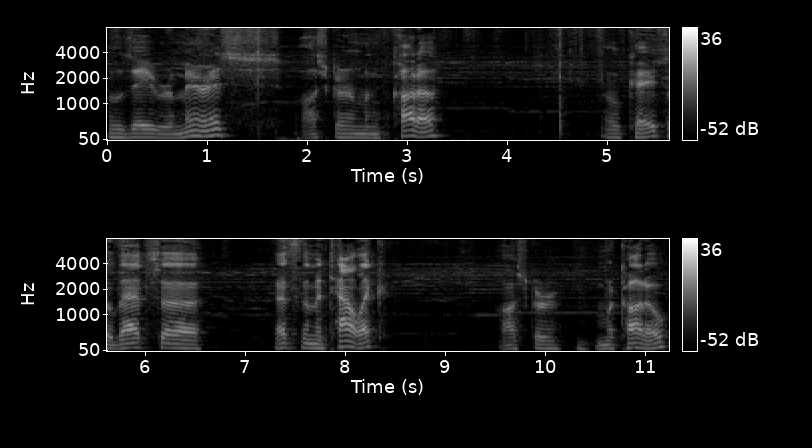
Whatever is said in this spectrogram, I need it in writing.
Jose Ramirez, Oscar Moncada. Okay, so that's uh, that's the metallic. Oscar Mercado.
